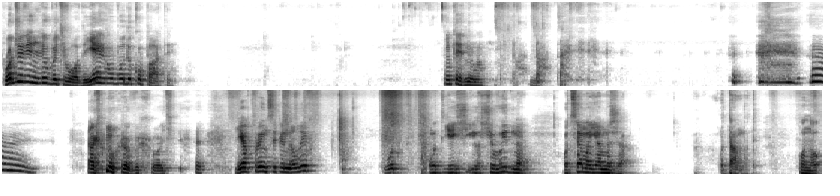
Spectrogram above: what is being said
Отже, він любить воду, я його буду купати. Ну ти, ну, да, да, так. Так, Мура виходь. Я, в принципі, налив. От, от якщо- видно, оце моя межа. Отам от. Воно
